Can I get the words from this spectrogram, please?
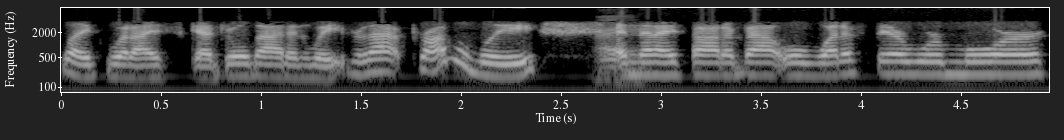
like, would I schedule that and wait for that? Probably. Right. And then I thought about, well, what if there were more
